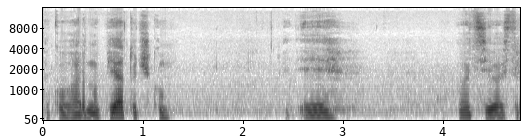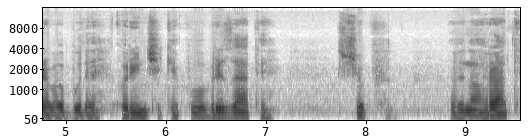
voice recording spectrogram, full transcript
таку гарну п'яточку. І оці ось треба буде корінчики пообрізати, щоб виноград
